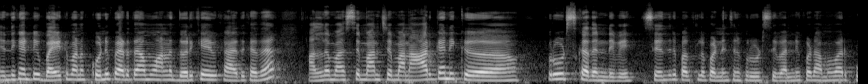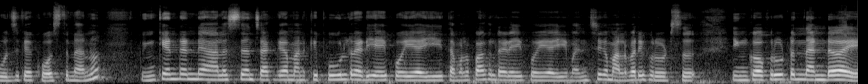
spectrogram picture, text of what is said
ఎందుకంటే ఇవి బయట మనం కొని పెడదాము అన్న దొరికేవి కాదు కదా. అందులో మస్తు మన మన ఆర్గానిక్ ఫ్రూట్స్ కదండి ఇవి. సేంద్రియ పద్ధతిలో పండించిన ఫ్రూట్స్ ఇవన్నీ కూడా అమ్మవారి పూజకే కోస్తున్నాను. ఇంకేంటండి ఆలస్యం చక్కగా మనకి పూలు రెడీ అయిపోయాయి తమలపాకులు రెడీ అయిపోయాయి మంచిగా మలబరీ ఫ్రూట్స్. ఇంకో ఫ్రూట్ ఉందండోయ్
